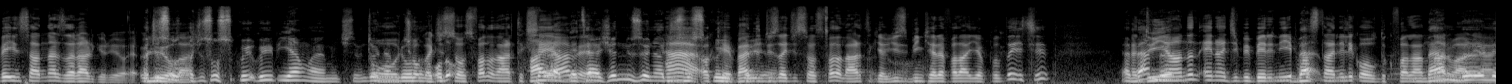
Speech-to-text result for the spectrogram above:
ve insanlar zarar görüyor. Acı, sos, Ölüyorlar. acı sos koy- koyup yiyen var mı hiç? Oo, Önemli çok olan. acı O da- sos falan artık Hayır, şey abi. deterjanın üzerine acı Ha, sos okey. koyup Ben de düz acı sos falan artık ya 100 bin kere falan yapıldığı için Ya yani ben böyle- dünyanın en acı biberini yiyip Ben- hastanelik olduk falanlar ben var böyle yani.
